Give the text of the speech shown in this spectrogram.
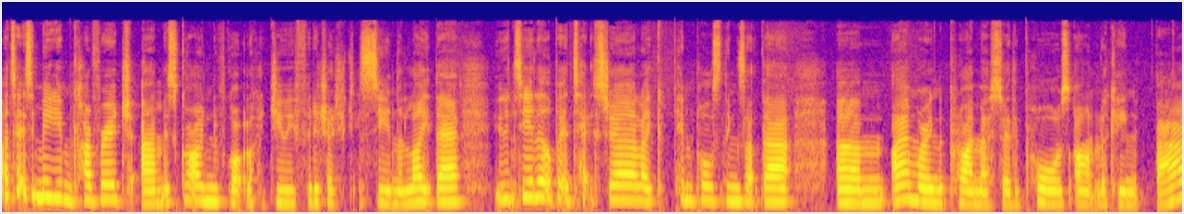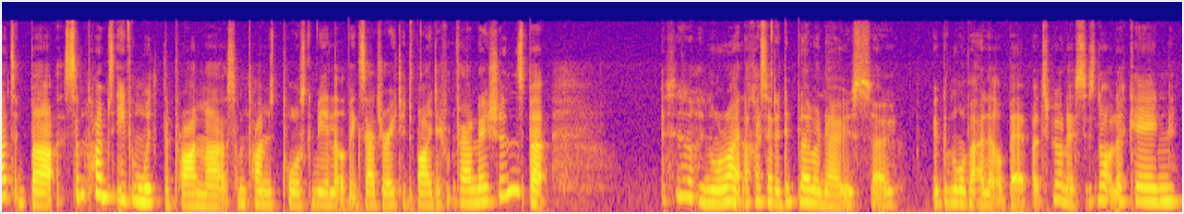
I'd say it's a medium coverage. Um, it's kind of got like a dewy finish, as you can see in the light there. You can see a little bit of texture, like pimples, things like that. Um, I am wearing the primer so the pores aren't looking bad but sometimes even with the primer sometimes pores can be a little bit exaggerated by different foundations but this is looking alright. Like I said, I did blow my nose, so ignore that a little bit. But to be honest, it's not looking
